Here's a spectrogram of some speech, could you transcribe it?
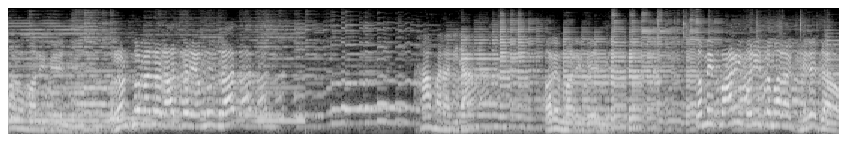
કરે મારી બેન. રણછોડ રાજા રાજ કરે એમનું જ રાજ? હા મારા વીરા. અરે મારી બેન તમે પાણી ભરી તમારા ઘેરે જાઓ.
